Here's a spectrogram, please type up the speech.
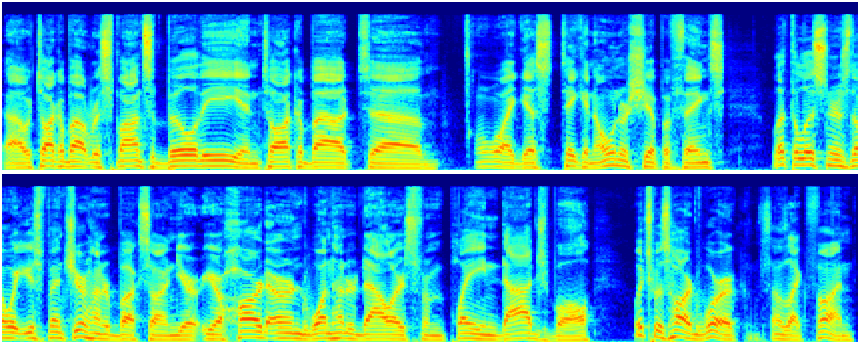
uh, we talk about responsibility and talk about, uh, oh, I guess, taking ownership of things. Let the listeners know what you spent your 100 bucks on. Your, your hard earned $100 from playing dodgeball, which was hard work. Sounds like fun.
